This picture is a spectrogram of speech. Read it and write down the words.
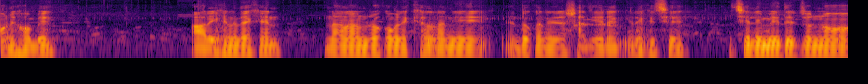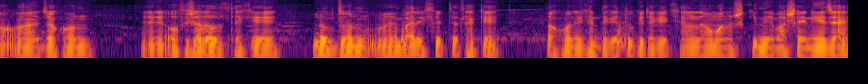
মনে হবে। আর এখানে দেখেন নানান রকমের খেলনা নিয়ে দোকানিরা সাজিয়ে রেখেছে। ছেলে মেয়েদের জন্য যখন অফিস আদালত থেকে লোকজন বাড়ি ফিরতে থাকে, তখন এখান থেকে টুকিটাকি খেলনাও মানুষ কিনে বাসায় নিয়ে যায়।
